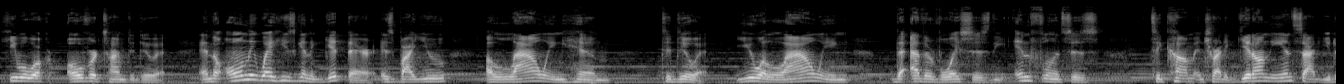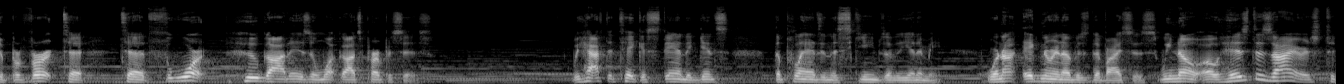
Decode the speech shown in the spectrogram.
He will work overtime to do it. And the only way he's going to get there is by you allowing him to do it. You allowing the other voices, the influences to come and try to get on the inside of you to pervert, to, to thwart who God is and what God's purpose is. We have to take a stand against the plans and the schemes of the enemy. We're not ignorant of his devices. We know, oh, his desire is to,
